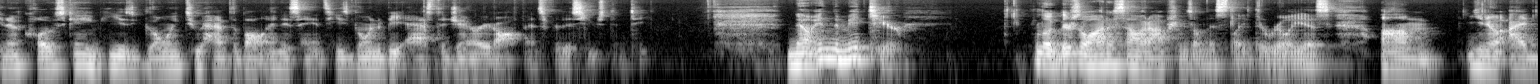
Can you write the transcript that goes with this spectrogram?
in a close game, he is going to have the ball in his hands. He's going to be asked to generate offense for this Houston team. Now, in the mid tier, look, there's a lot of solid options on this slate. There really is. Um, you know, I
